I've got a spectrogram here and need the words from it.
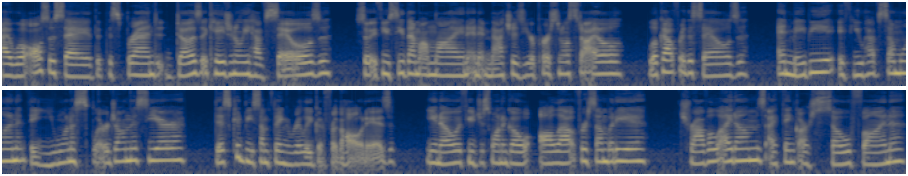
I will also say that this brand does occasionally have sales. So if you see them online and it matches your personal style, look out for the sales. And maybe if you have someone that you want to splurge on this year, this could be something really good for the holidays. You know, if you just want to go all out for somebody, travel items I think are so fun.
